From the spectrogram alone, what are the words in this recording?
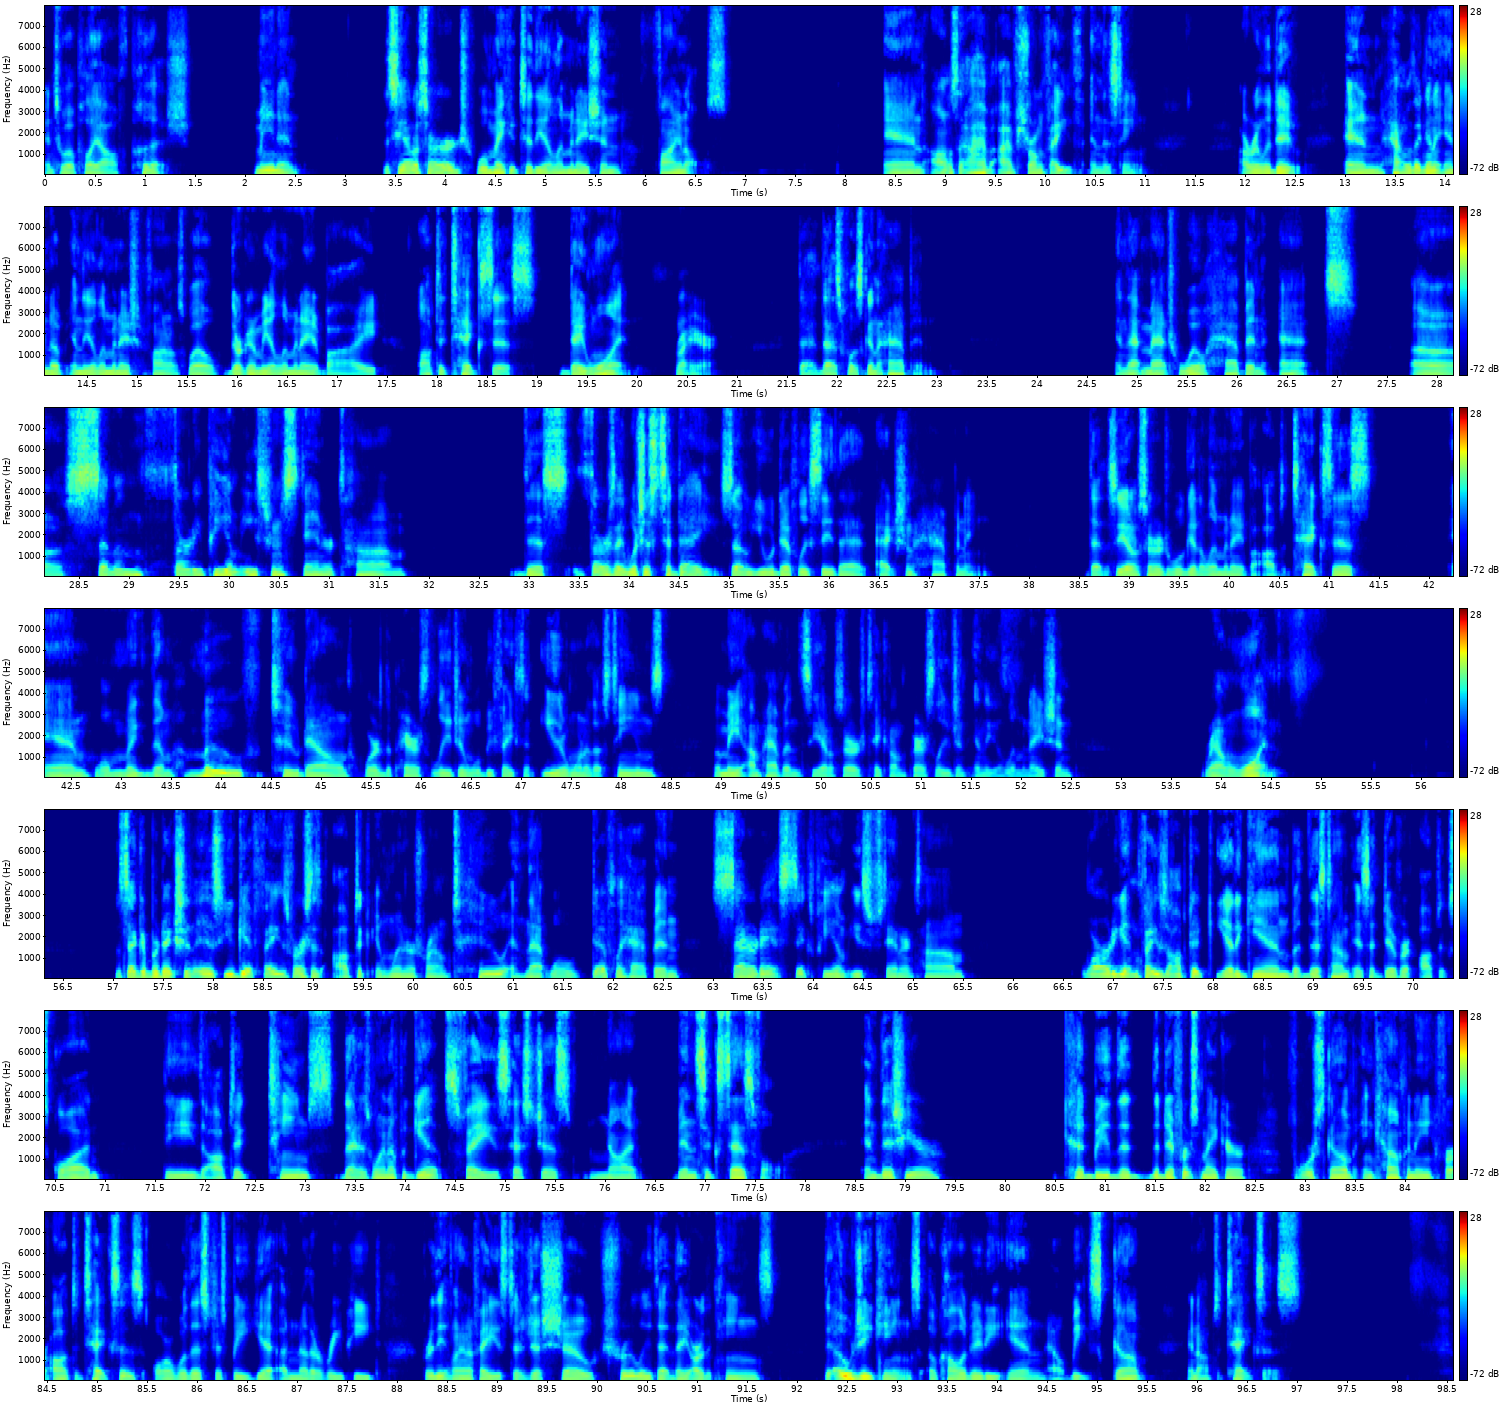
into a playoff push, meaning the Seattle Surge will make it to the elimination finals. And honestly, I have I have strong faith in this team. I really do. And how are they going to end up in the elimination finals? Well, they're going to be eliminated by Optic Texas day one, right here. That that's what's going to happen. and that match will happen at uh 7:30 p.m. Eastern Standard Time this Thursday, which is today. So you will definitely see that action happening. That the Seattle Surge will get eliminated by Optic Texas and will make them move to down where the Paris Legion will be facing either one of those teams. But me, I'm having the Seattle Surge taking on the Paris Legion in the elimination round one. The second prediction is you get FaZe versus Optic in winners round two, and that will definitely happen Saturday at 6 p.m. Eastern Standard Time. We're already getting FaZe Optic yet again, but this time it's a different Optic squad. The the Optic teams that has went up against FaZe has just not been successful. And this year could be the, the difference maker for Scump and company for Optic Texas, or will this just be yet another repeat for the Atlanta FaZe to just show truly that they are the kings the OG Kings of Call of Duty in Outbeat Scump and Optic Texas.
